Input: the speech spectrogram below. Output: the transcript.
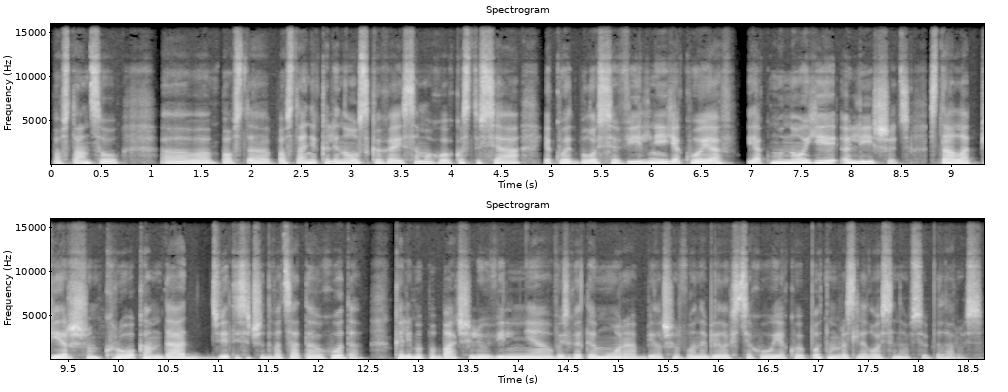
паўстанцаў паўстання каліноўскага і самого кастуся якое адбылося вільні якое як многія лічаць стала першым крокам да 2020 года калі мы побачылі ў вільне вось гэтае мора бел-чырвона-белых сцягу якое потым разлілося на всю Беларусь.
